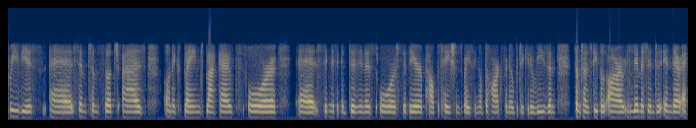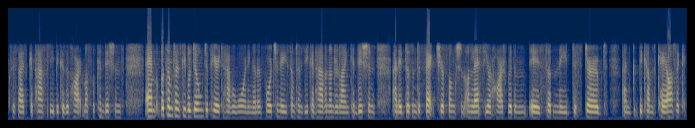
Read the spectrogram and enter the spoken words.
previous uh, symptoms such as unexplained blackouts or uh, significant dizziness or severe palpitations, racing of the heart for no particular reason. Sometimes people are limited in their exercise capacity because of heart muscle conditions, um, but sometimes people don't appear to have a warning. And unfortunately, sometimes you can have an underlying condition and it doesn't affect your function unless your heart rhythm is suddenly disturbed and becomes chaotic,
